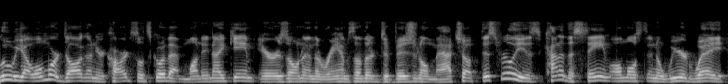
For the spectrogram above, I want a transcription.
Lou, we got one more dog on your card, so let's go to that Monday night game, Arizona and the Rams, another divisional matchup. This really is kind of the same, almost in a weird way,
